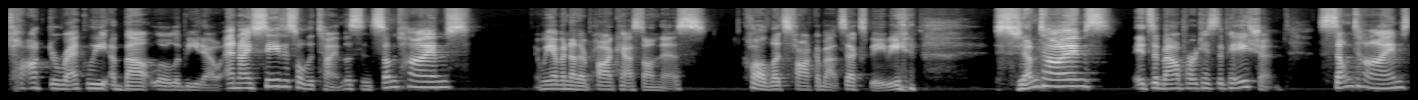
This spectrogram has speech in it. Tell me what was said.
talked directly about low libido. And I say this all the time. Listen, sometimes, and we have another podcast on this called Let's Talk About Sex, Baby. Sometimes it's about participation. Sometimes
